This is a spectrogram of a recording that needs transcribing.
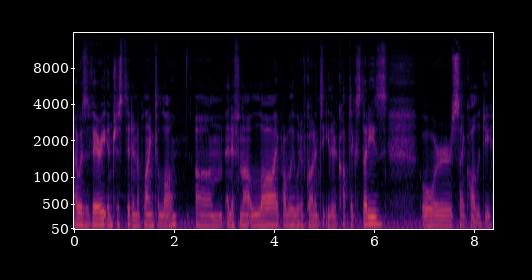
I was very interested in applying to law. Um, and if not law, I probably would have gone into either Coptic studies or psychology.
